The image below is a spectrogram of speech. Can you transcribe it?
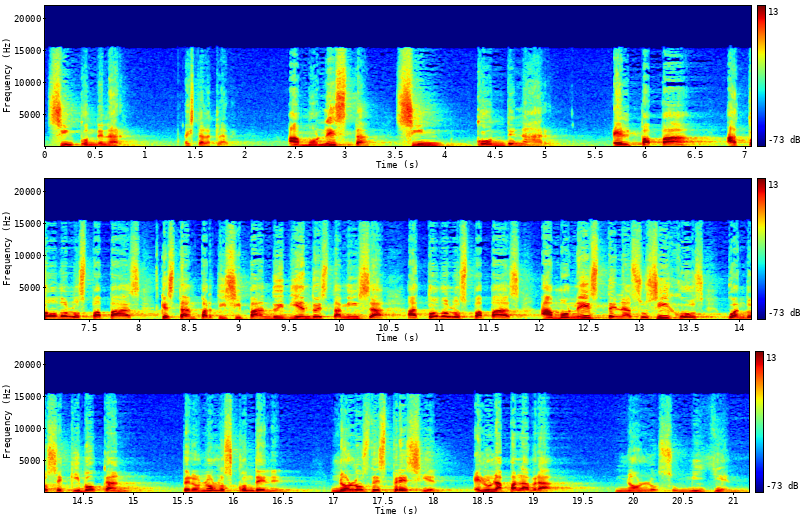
sin condenar. Ahí está la clave. Amonesta sin condenar. El papá a todos los papás que están participando y viendo esta misa, a todos los papás, amonesten a sus hijos cuando se equivocan, pero no los condenen, no los desprecien. En una palabra, no los humillen,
